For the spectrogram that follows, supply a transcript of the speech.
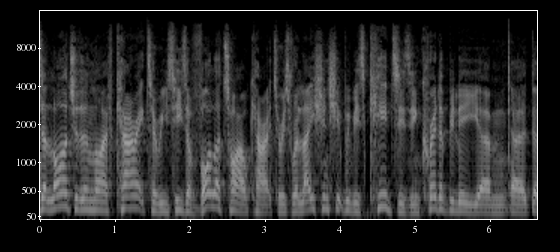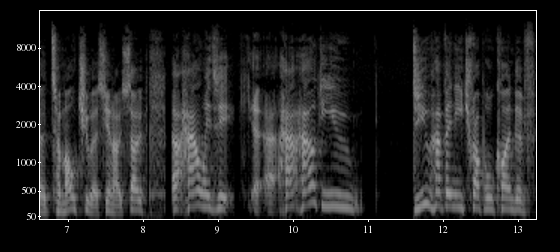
a larger than life character. He's he's a volatile character. His relationship with his kids is incredibly um, uh, tumultuous. You know, so uh, how is it? Uh, how how do you do you have any trouble kind of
